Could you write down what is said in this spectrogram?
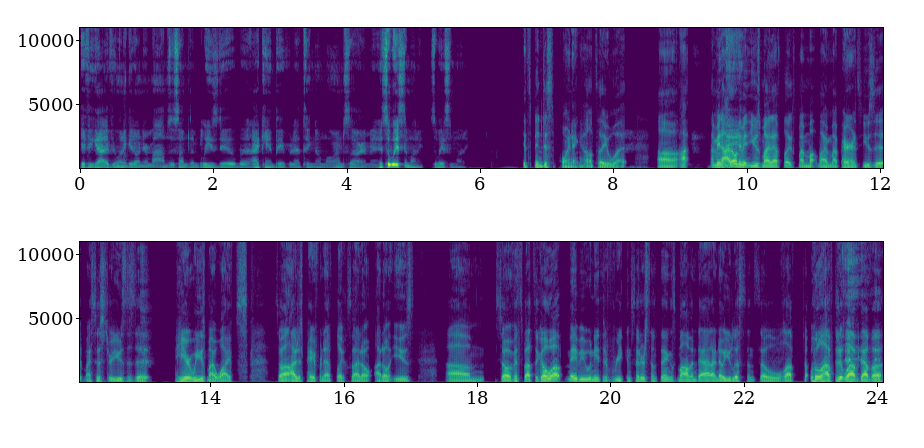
If you got, if you want to get on your mom's or something, please do. But I can't pay for that thing no more. I'm sorry, man. It's a waste of money. It's a waste of money. It's been disappointing. I'll tell you what. Uh, I, I mean, Man. I don't even use my Netflix. My, my my parents use it. My sister uses it. Here we use my wife's. So I just pay for Netflix. I don't I don't use. Um, so if it's about to go up, maybe we need to reconsider some things. Mom and Dad, I know you listen, so we'll have to, we'll have to we'll have to have a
